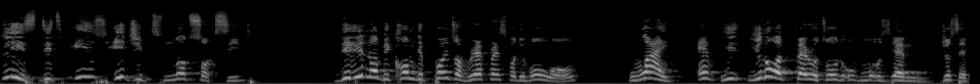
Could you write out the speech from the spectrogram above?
Please, did Egypt not succeed? Did it not become the point of reference for the whole world? Why? You know what Pharaoh told um, Joseph?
